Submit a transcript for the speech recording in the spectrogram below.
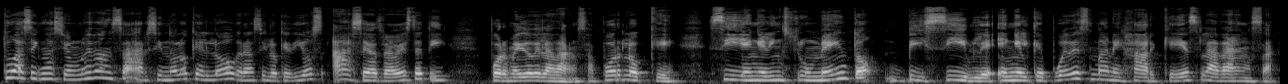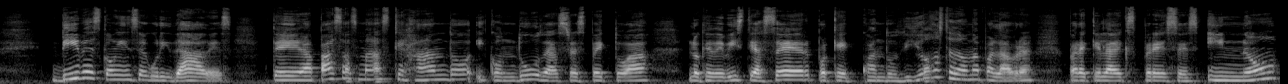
Tu asignación no es danzar, sino lo que logras y lo que Dios hace a través de ti por medio de la danza. Por lo que si en el instrumento visible en el que puedes manejar, que es la danza, vives con inseguridades, te la pasas más quejando y con dudas respecto a lo que debiste hacer, porque cuando Dios te da una palabra para que la expreses y no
